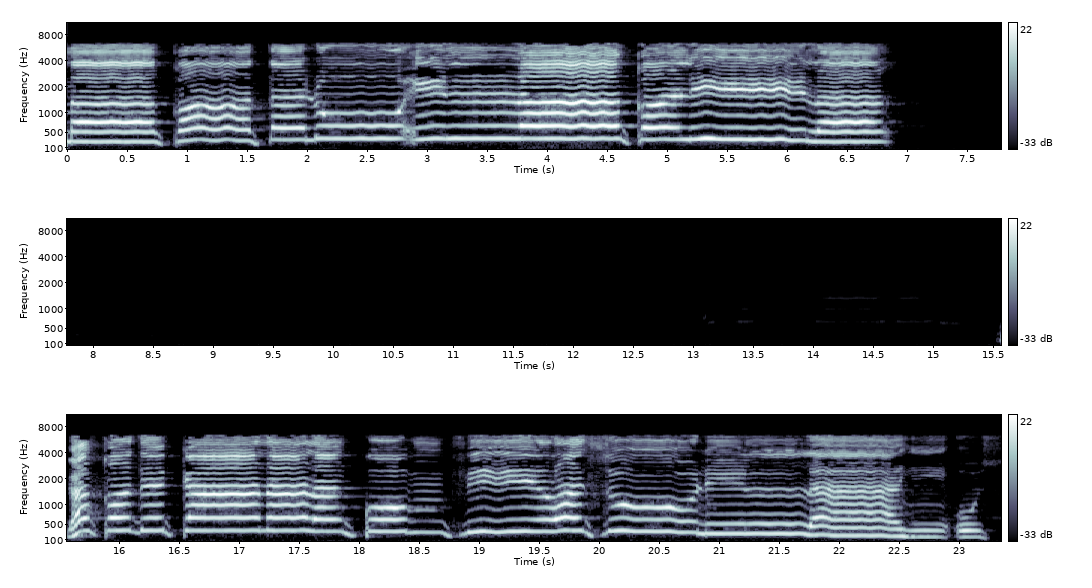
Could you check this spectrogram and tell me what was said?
ما قاتلوا إلا قليلا لقد كان لكم في رسول الله أسوة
